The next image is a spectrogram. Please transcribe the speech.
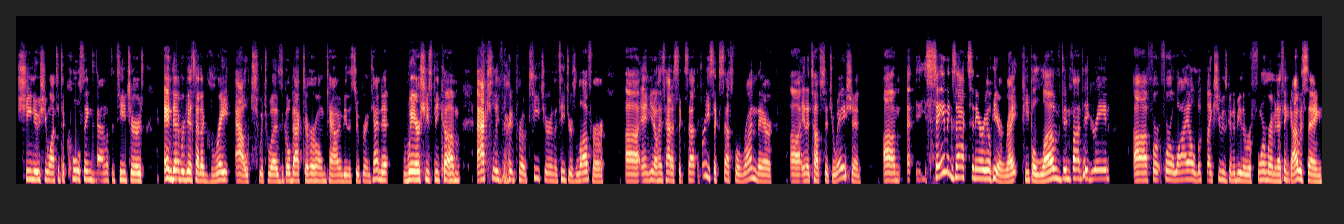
She knew she wanted to cool things down with the teachers. And Deborah Gist had a great out, which was go back to her hometown and be the superintendent, where she's become actually very pro teacher and the teachers love her. Uh, and you know, has had a success, pretty successful run there uh, in a tough situation. Um, uh, same exact scenario here, right? People loved Infante Green uh, for for a while. Looked like she was going to be the reformer. I mean, I think I was saying,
